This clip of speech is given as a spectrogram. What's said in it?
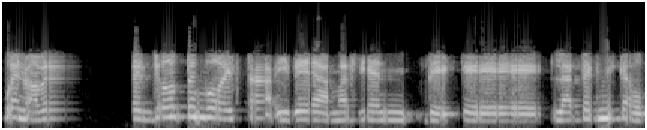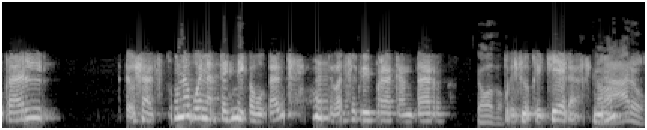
Bueno, a ver, yo tengo esta idea más bien de que la técnica vocal, o sea, una buena técnica vocal te va a servir para cantar todo. Pues lo que quieras, ¿no? Claro.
